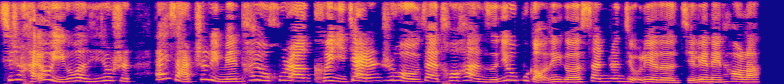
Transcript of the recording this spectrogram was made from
其实还有一个问题，就是哎，咋这里面他又忽然可以嫁人之后再偷汉子，又不搞那个三贞九烈的劫猎那套了？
